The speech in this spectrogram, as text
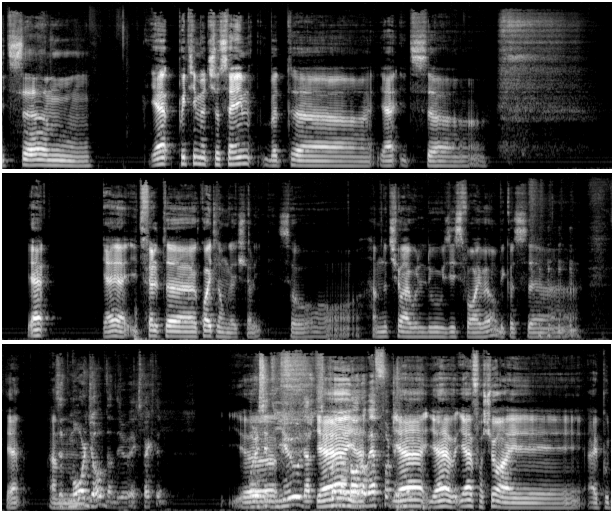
It's um, yeah, pretty much the same, but uh, yeah, it's uh, yeah, yeah, yeah. It felt uh, quite long actually. So I'm not sure I will do this forever because uh, yeah. Is it um, more job than you expected? yeah, or is it you that yeah, put a lot yeah. of effort in yeah it? yeah yeah for sure i i put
